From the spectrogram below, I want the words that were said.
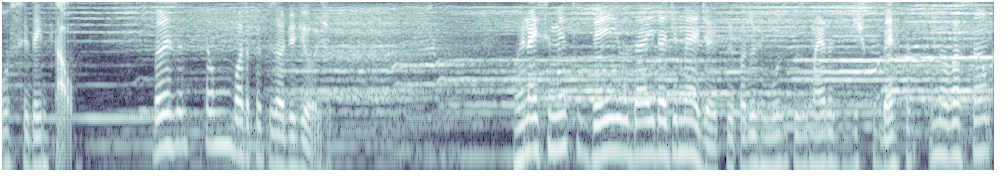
ocidental. Beleza? Então bora para o episódio de hoje. O Renascimento veio da Idade Média e foi para os músicos uma era de descoberta, inovação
